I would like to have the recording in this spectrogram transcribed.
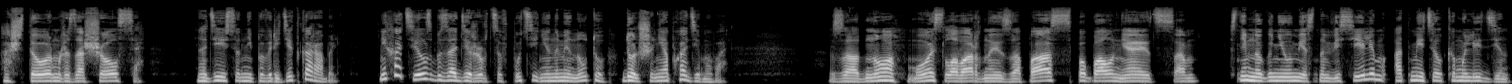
А шторм разошелся. Надеюсь, он не повредит корабль. Не хотелось бы задерживаться в пути ни на минуту дольше необходимого. Заодно мой словарный запас пополняется, с немного неуместным весельем отметил Камаледин,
